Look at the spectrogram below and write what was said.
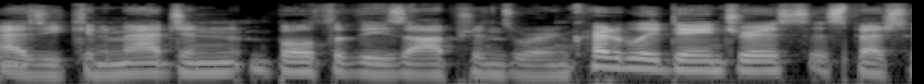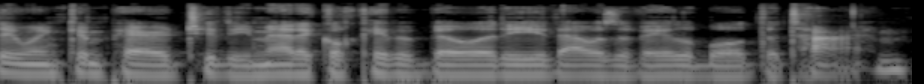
As you can imagine, both of these options were incredibly dangerous, especially when compared to the medical capability that was available at the time.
